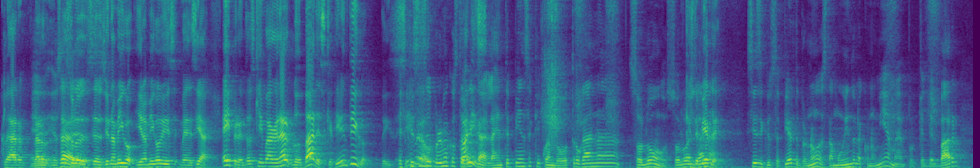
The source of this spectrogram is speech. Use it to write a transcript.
Claro, Eh, claro. o sea, Eso lo decía un amigo. Y un amigo dice- me decía, hey, pero entonces ¿quién va a ganar? Los bares que tienen Tigo. Dice, Es "Sí, que ese es el problema de Costa tuanis". Rica. La gente piensa que cuando otro gana, solo, solo él gana. pierde. Sí, es que usted pierde, pero no, está moviendo la economía, porque el del bar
